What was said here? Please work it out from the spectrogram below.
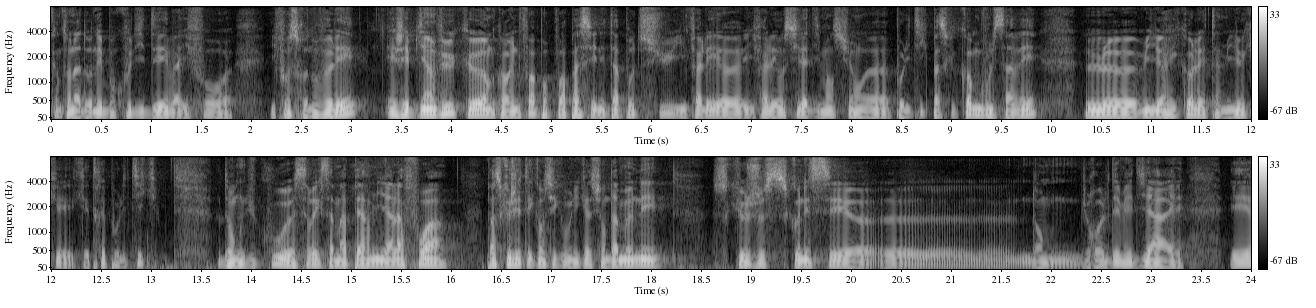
quand on a donné beaucoup d'idées, bah, il, faut, il faut se renouveler. Et j'ai bien vu que, encore une fois, pour pouvoir passer une étape au-dessus, il fallait, euh, il fallait aussi la dimension euh, politique, parce que comme vous le savez, le milieu agricole est un milieu qui est, qui est très politique. Donc du coup, euh, c'est vrai que ça m'a permis à la fois, parce que j'étais conseiller communication, d'amener ce que je connaissais dans, du rôle des médias et, et,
